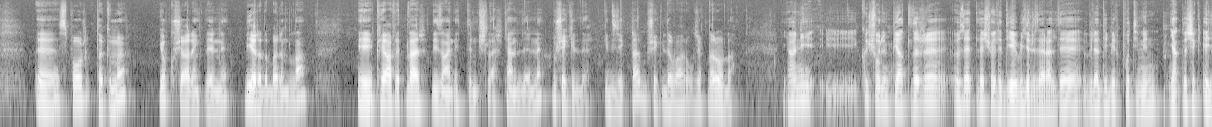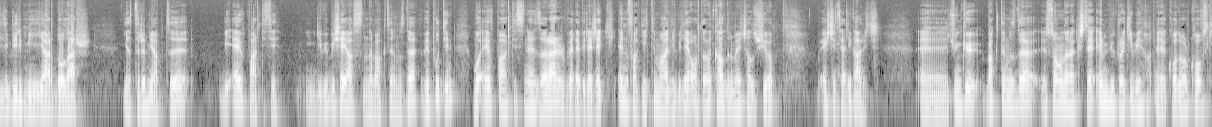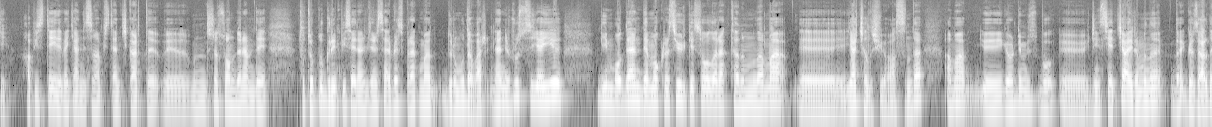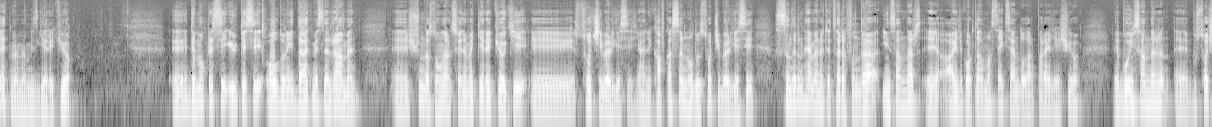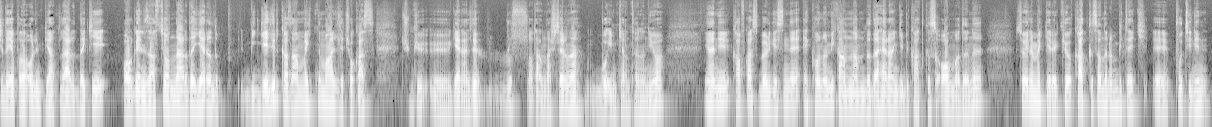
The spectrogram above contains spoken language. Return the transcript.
e, spor takımı gökkuşağı renklerini bir arada barındıran e, kıyafetler dizayn ettirmişler kendilerine. Bu şekilde gidecekler, bu şekilde var olacaklar orada. Yani e, kış olimpiyatları özetle şöyle diyebiliriz herhalde. Vladimir Putin'in yaklaşık 51 milyar dolar yatırım yaptığı bir ev partisi gibi bir şey aslında baktığımızda ve Putin bu ev partisine zarar verebilecek en ufak ihtimali bile ortadan kaldırmaya çalışıyor. Eşcinsellik hariç. E, çünkü baktığımızda son olarak işte en büyük rakibi e, Kodorkovski hapisteydi ve kendisini hapisten çıkarttı. Ee, bunun dışında son dönemde tutuklu Greenpeace eylemcilerini serbest bırakma durumu da var. Yani Rusya'yı bir modern demokrasi ülkesi olarak tanımlama e, ya çalışıyor aslında. Ama e, gördüğümüz bu e, cinsiyetçi ayrımını da göz ardı etmememiz gerekiyor. E, demokrasi ülkesi olduğunu iddia etmesine rağmen e, şunu da son olarak söylemek gerekiyor ki e, Soçi bölgesi yani Kafkasların olduğu Soçi bölgesi sınırın hemen öte tarafında insanlar e, aylık ortalama 80 dolar parayla yaşıyor. Ve bu insanların e, bu Soçi'de yapılan olimpiyatlardaki organizasyonlarda yer alıp bir gelir kazanma ihtimali de çok az. Çünkü e, genelde Rus vatandaşlarına bu imkan tanınıyor. Yani Kafkas bölgesinde ekonomik anlamda da herhangi bir katkısı olmadığını söylemek gerekiyor. Katkı sanırım bir tek e, Putin'in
